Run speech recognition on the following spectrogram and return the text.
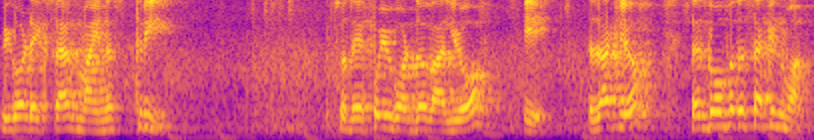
we got x as minus 3 so therefore you got the value of a. Is that clear? Let's go for the second one.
